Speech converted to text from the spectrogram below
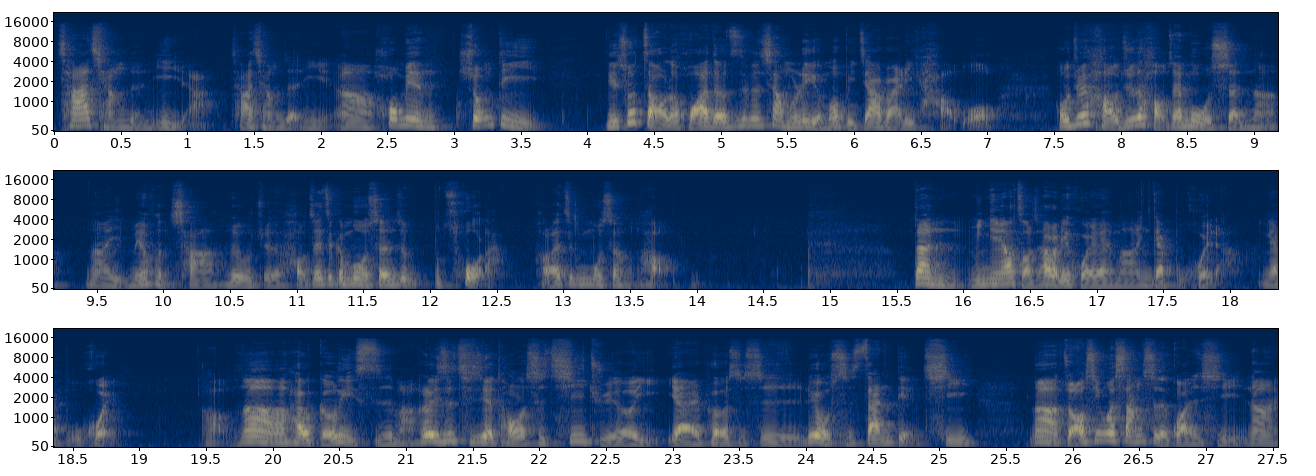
差强人意啊，差强人意啊。后面兄弟，你说找了华德兹跟项目利有没有比加百利好哦？我觉得好就是好在陌生啊，那也没有很差，所以我觉得好在这个陌生就不错啦，好在这个陌生很好。但明年要找加百利回来吗？应该不会啦，应该不会。好，那还有格里斯嘛？格里斯其实也投了十七局而已，ERA Plus 是六十三点七。那主要是因为伤势的关系。那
